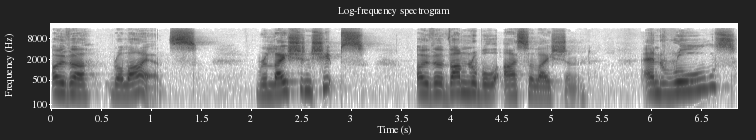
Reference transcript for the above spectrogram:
over reliance, relationships over vulnerable isolation, and rules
